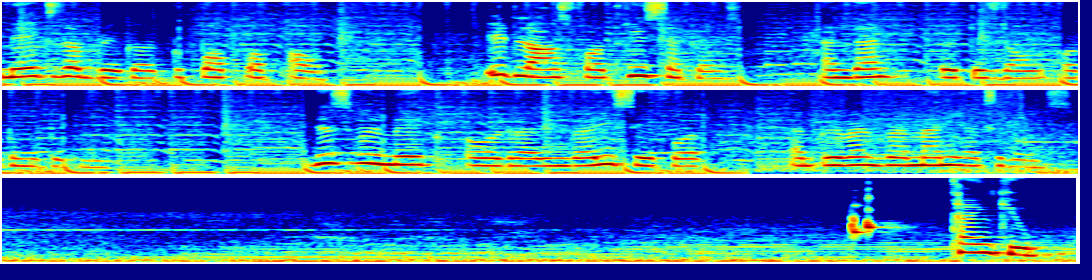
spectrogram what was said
makes the breaker to pop up out. It lasts for 3 seconds and then it is down automatically. This will make our driving very safer and prevent very many accidents. Thank you.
